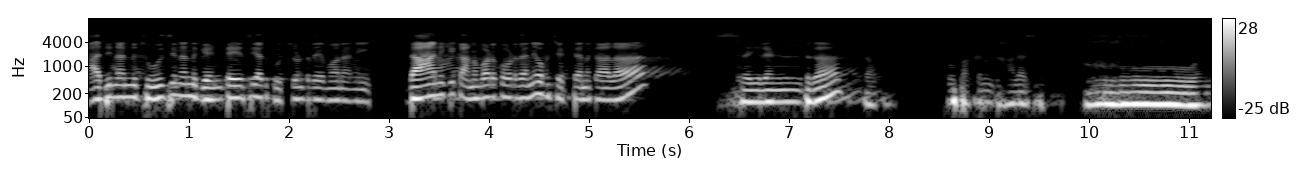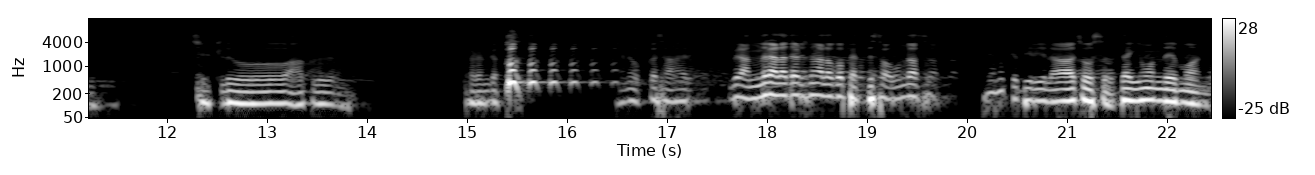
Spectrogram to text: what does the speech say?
అది నన్ను చూసి నన్ను గెంటేసి అది కూర్చుంటుందేమోనని దానికి కనబడకూడదని ఒక చెట్టు వెనకాల సైలెంట్గా ఓ పక్కన గాలేస్తుంది ఊ అని. చెట్లు ఆకులు సడన్గా అని ఒక్కసారి మీరు అందరూ ఎలా తడుచుకుని అలా ఒక పెద్ద సౌండ్ వస్తుంది. వెనక్కి తిరిగి ఇలా చూస్తారు దయ్యం ఉందేమో అని.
